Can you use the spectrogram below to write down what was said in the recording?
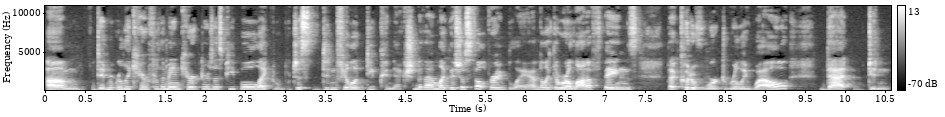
Um, didn't really care for the main characters as people, like just didn't feel a deep connection to them. Like this just felt very bland. Like there were a lot of things that could have worked really well that didn't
